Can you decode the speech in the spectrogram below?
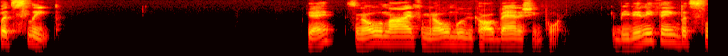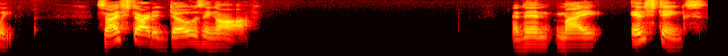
but sleep. Okay? It's an old line from an old movie called Vanishing Point. You can beat anything but sleep. So I started dozing off. And then my instincts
